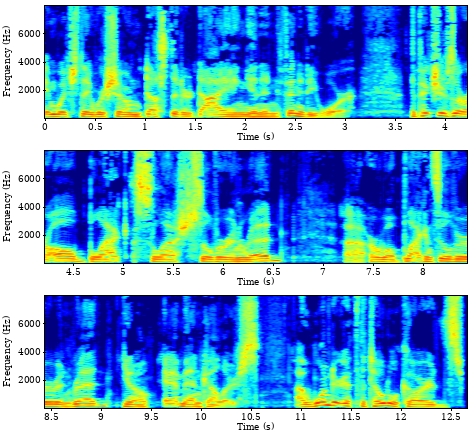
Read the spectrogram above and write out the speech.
in which they were shown dusted or dying in Infinity War. The pictures are all black slash silver and red, uh, or well, black and silver and red, you know, Ant-Man colors. I wonder if the total cards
